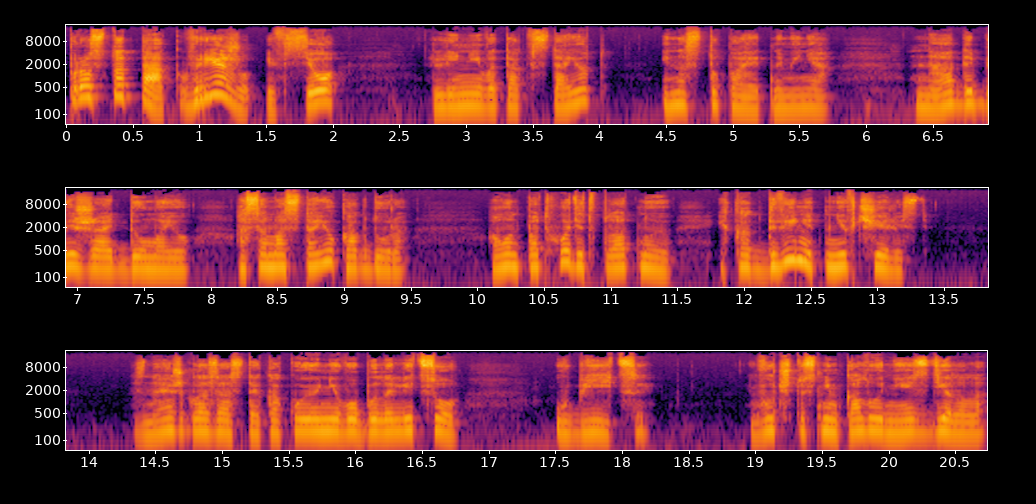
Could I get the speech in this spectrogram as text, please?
Просто так, врежу и все!» Лениво так встает и наступает на меня. Надо бежать, думаю, а сама стою, как дура. А он подходит вплотную и как двинет мне в челюсть. Знаешь, глазастая, какое у него было лицо? Убийцы. Вот что с ним колония сделала.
